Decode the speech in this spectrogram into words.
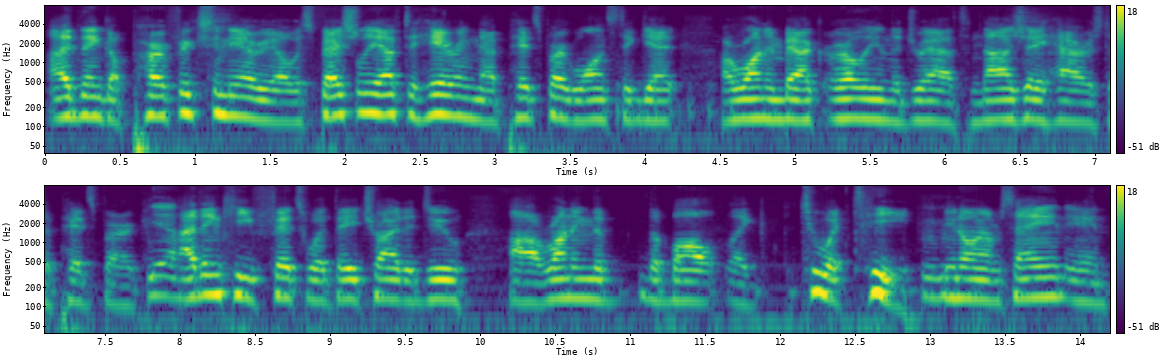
I think a perfect scenario, especially after hearing that Pittsburgh wants to get a running back early in the draft, Najee Harris to Pittsburgh. Yeah. I think he fits what they try to do, uh, running the the ball like to a T. You know what I'm saying? And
